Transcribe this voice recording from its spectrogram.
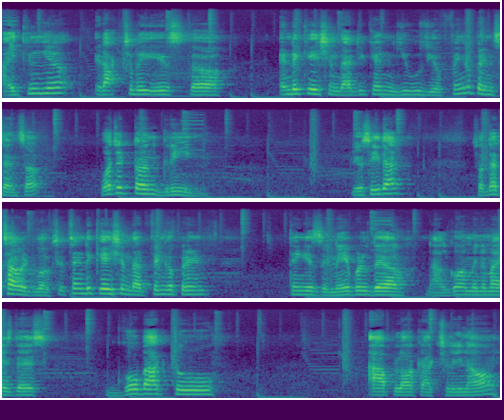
icon here? It actually is the indication that you can use your fingerprint sensor. Watch it turn green. You see that? So that's how it works. It's an indication that fingerprint thing is enabled there. Now I'll go and minimize this. Go back to app lock actually now.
